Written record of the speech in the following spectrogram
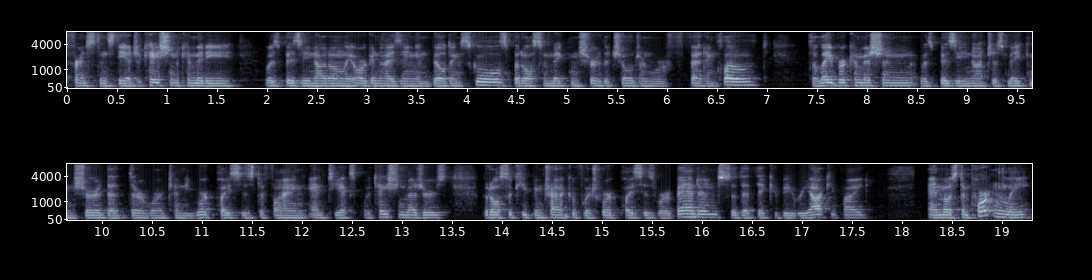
For instance, the education committee was busy not only organizing and building schools, but also making sure the children were fed and clothed. The Labor Commission was busy not just making sure that there weren't any workplaces defying anti-exploitation measures, but also keeping track of which workplaces were abandoned so that they could be reoccupied. And most importantly,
